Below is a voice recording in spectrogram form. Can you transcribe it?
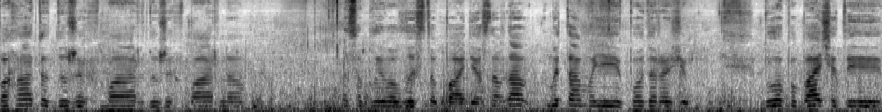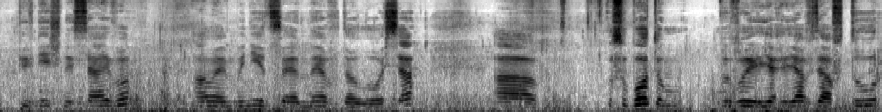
багато дуже хмар, дуже хмарно, особливо в листопаді. Основна мета моєї подорожі було побачити північне сяйво, але мені це не вдалося. А у суботу я, взяв тур.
